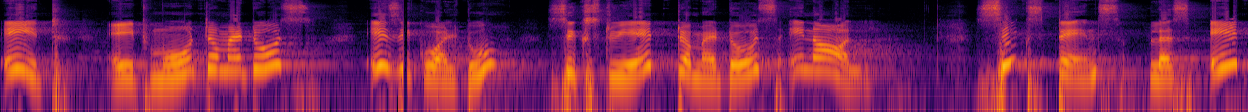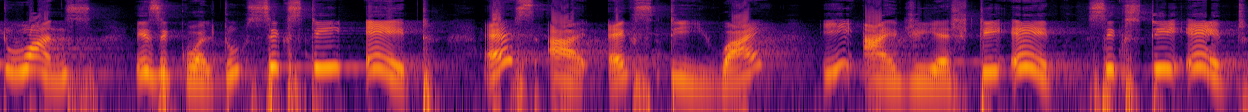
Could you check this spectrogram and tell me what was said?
8. 8 more tomatoes is equal to 68 tomatoes in all. 6 tens plus 8 ones is equal to 68. S-I-X-T-Y E-I-G-H-T 8. 68.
